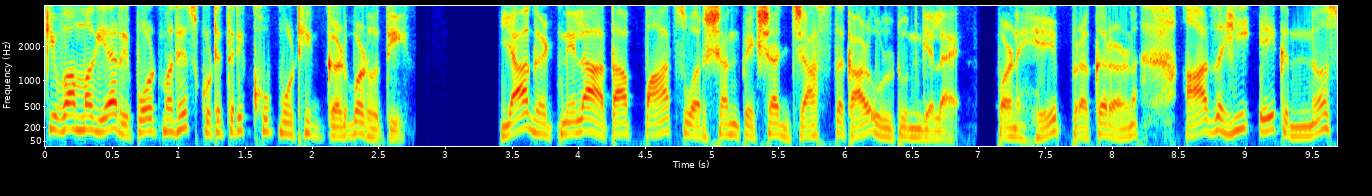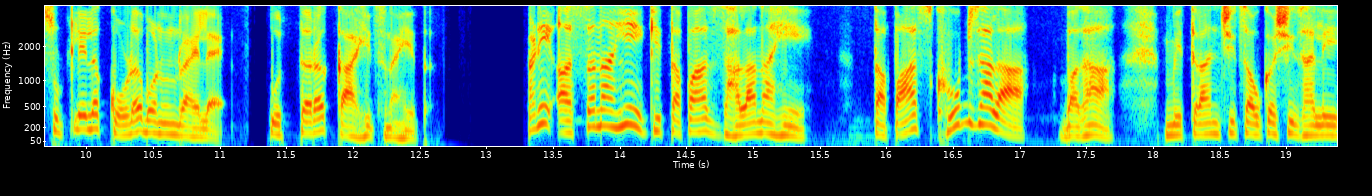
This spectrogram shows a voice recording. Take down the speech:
किंवा मग या रिपोर्टमध्येच कुठेतरी खूप मोठी गडबड होती. या घटनेला आता पाच वर्षांपेक्षा जास्त काळ उलटून गेलाय. पण हे प्रकरण आजही एक न सुटलेलं कोडं बनून राहिलंय. उत्तरं काहीच नाहीत. आणि असं नाही की तपास झाला नाही. तपास खूप झाला. बघा मित्रांची चौकशी झाली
